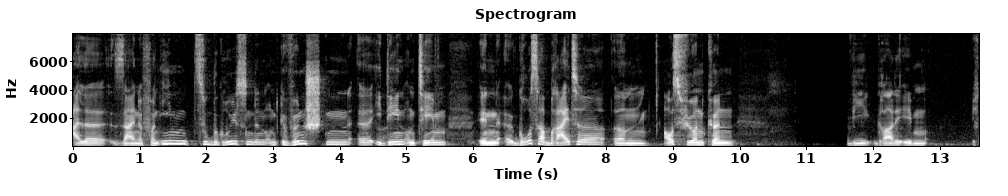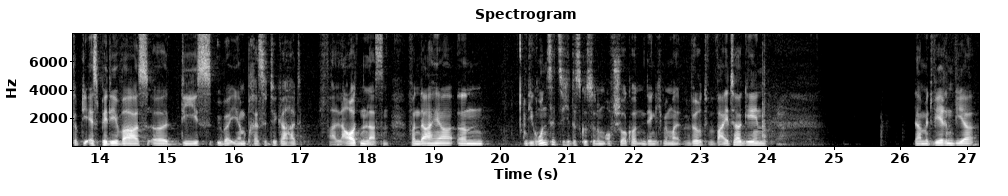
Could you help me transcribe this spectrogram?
alle seine von ihm zu begrüßenden und gewünschten äh, Ideen und Themen in äh, großer Breite ähm, ausführen können, wie gerade eben, ich glaube die SPD war es, äh, dies über ihren Presseticker hat verlauten lassen. Von daher, ähm, die grundsätzliche Diskussion um Offshore-Konten, denke ich mir mal, wird weitergehen. Damit wären wir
